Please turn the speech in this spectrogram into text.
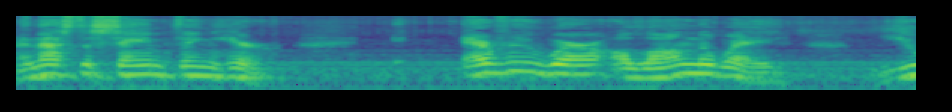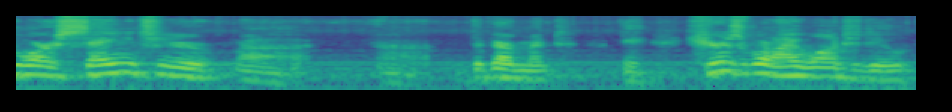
And that's the same thing here. Everywhere along the way, you are saying to your, uh, uh, the government, okay, here's what I want to do,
